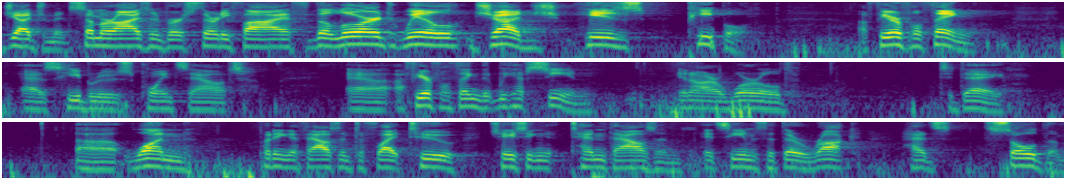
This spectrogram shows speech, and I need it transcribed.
judgment, summarized in verse 35. The Lord will judge his people. A fearful thing, as Hebrews points out uh, a fearful thing that we have seen in our world today. Uh, one, putting a thousand to flight, two, chasing 10,000. It seems that their rock has sold them.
